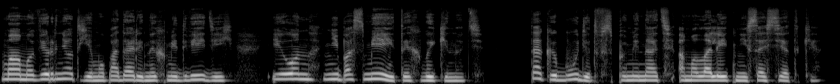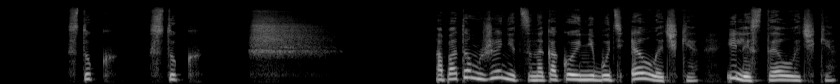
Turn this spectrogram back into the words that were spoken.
Мама вернет ему подаренных медведей, и он не посмеет их выкинуть. Так и будет вспоминать о малолетней соседке. Стук, Стук. Ш. А потом женится на какой-нибудь Эллочке или Стеллочке.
